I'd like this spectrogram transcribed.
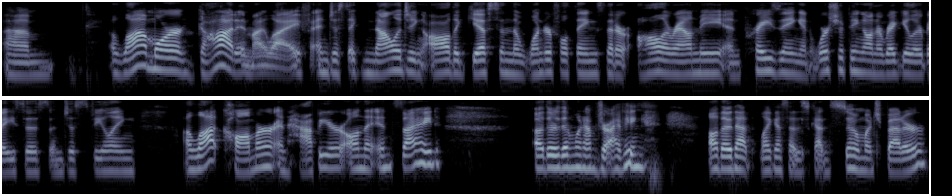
um, a lot more God in my life and just acknowledging all the gifts and the wonderful things that are all around me and praising and worshiping on a regular basis and just feeling a lot calmer and happier on the inside, other than when I'm driving. Although that, like I said, has gotten so much better.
